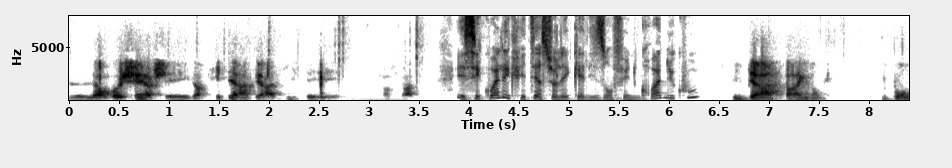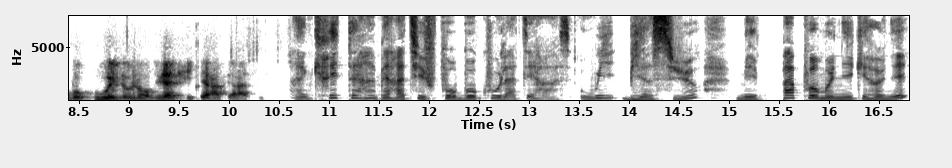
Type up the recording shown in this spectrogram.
leurs recherches et leurs critères impératifs et j'en suis ravi. Et c'est quoi les critères sur lesquels ils ont fait une croix du coup? Une terrasse par exemple, qui pour beaucoup est aujourd'hui un critère impératif. Un critère impératif pour beaucoup, la terrasse. Oui, bien sûr, mais pas pour Monique et René,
